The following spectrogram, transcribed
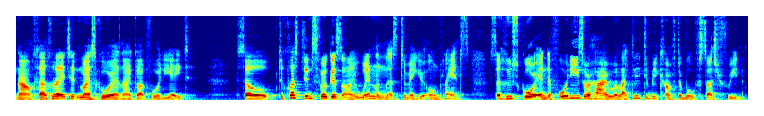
Now, calculated my score and I got 48. So, the questions focus on your willingness to make your own plans. So, who score in the 40s or higher were likely to be comfortable with such freedom.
